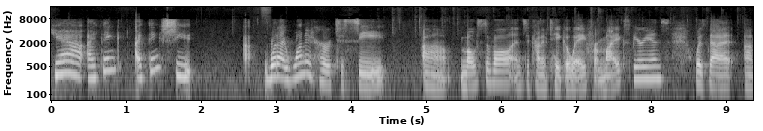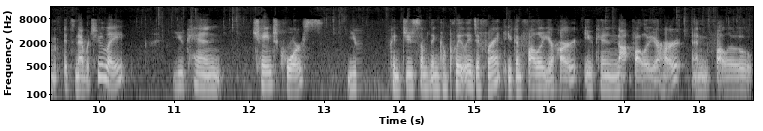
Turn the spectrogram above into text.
Yeah, I think I think she. uh, What I wanted her to see, um, most of all, and to kind of take away from my experience, was that um, it's never too late. You can change course. You can do something completely different. You can follow your heart. You can not follow your heart and follow,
